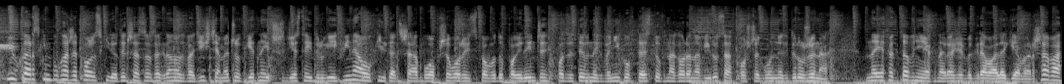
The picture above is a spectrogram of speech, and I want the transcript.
W piłkarskim Pucharze Polski dotychczas rozegrano 20 meczów w 1.32 finału. Kilka trzeba było przełożyć z powodu pojedynczych pozytywnych wyników testów na koronawirusa w poszczególnych drużynach. Najefektowniej jak na razie wygrała Legia Warszawa,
